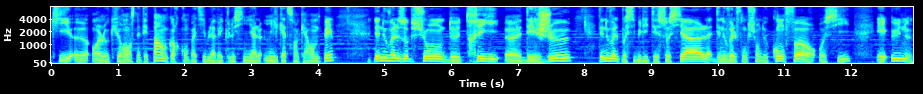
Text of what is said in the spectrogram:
qui en l'occurrence n'était pas encore compatible avec le signal 1440p. Des nouvelles options de tri des jeux, des nouvelles possibilités sociales, des nouvelles fonctions de confort aussi, et une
